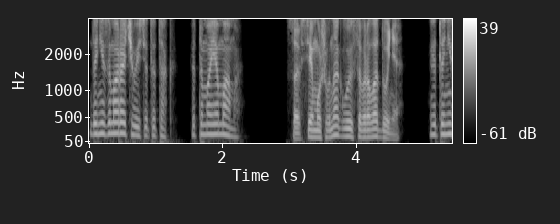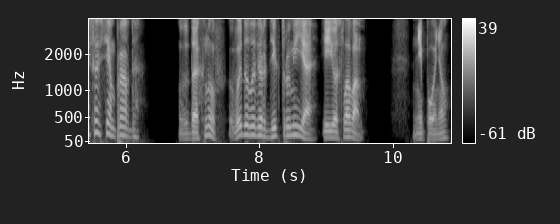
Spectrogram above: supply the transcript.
«Да не заморачивайся ты так, это моя мама». Совсем уж в наглую соврала Дуня. Это не совсем правда. Вздохнув, выдала вердикт Румия ее словам. Не понял.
